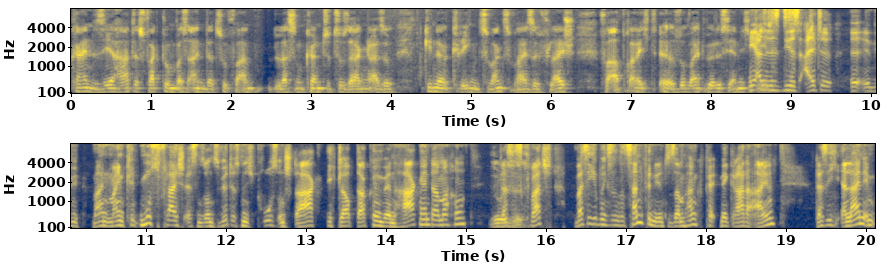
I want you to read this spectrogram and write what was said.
kein sehr hartes Faktum, was einen dazu veranlassen könnte, zu sagen, also Kinder kriegen zwangsweise Fleisch verabreicht. Äh, Soweit würde es ja nicht nee, also gehen. Also das dieses alte, äh, mein, mein Kind muss Fleisch essen, sonst wird es nicht groß und stark. Ich glaube, da können wir einen Haken hintermachen. So das ist, ist Quatsch. Was ich übrigens interessant finde im Zusammenhang, fällt mir gerade ein, dass ich allein im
